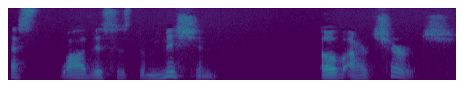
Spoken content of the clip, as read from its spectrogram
That's why this is the mission of our church.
